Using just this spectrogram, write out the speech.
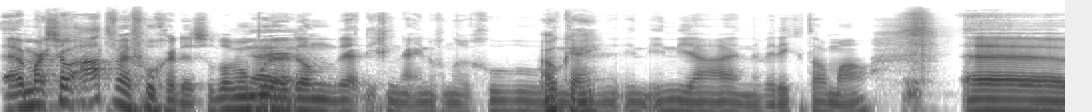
Eh, maar zo aten wij vroeger dus. Omdat mijn Ja, moeder dan, ja, die ging naar een of andere guru in, in India en dan weet ik het allemaal. Eh,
